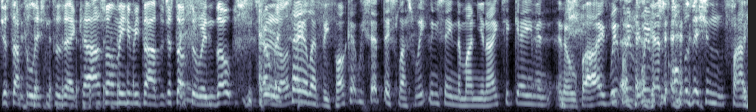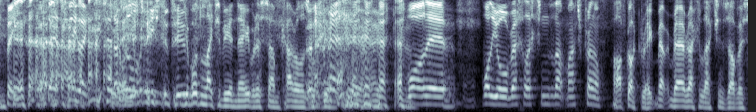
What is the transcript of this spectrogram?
just had to listen to Z cars while me and my dad were just out the window. Tell this tale every pocket. We said this last week when you saying the Man United game in, in 05. We, we, we were just opposition fan baiters, essentially. Like, that's all we used to You wouldn't like to be a neighbour of Sam Carroll's, would you? What, uh, what are your recollections of that match, Prenno? I've got great me- me- recollections of it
